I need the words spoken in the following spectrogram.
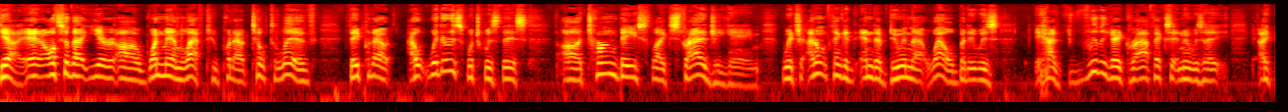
Yeah, and also that year, uh, One Man Left, who put out Tilt to Live, they put out Outwitters, which was this uh, turn-based like strategy game, which I don't think it ended up doing that well, but it was it had really great graphics and it was a a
